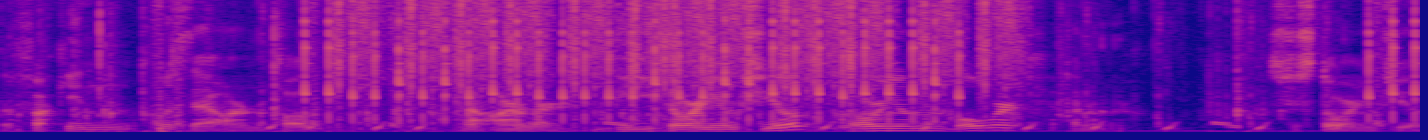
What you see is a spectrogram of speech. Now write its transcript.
The fucking... What's that armor called? Not armor. The thorium shield? Thorium bulwark? I don't know. It's just thorium shield.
